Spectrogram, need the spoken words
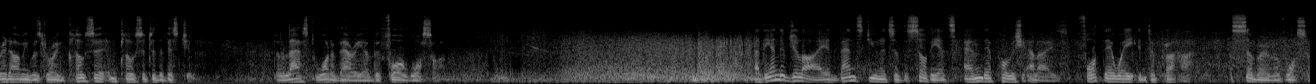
Red Army was drawing closer and closer to the Vistula, the last water barrier before Warsaw. At the end of July, advanced units of the Soviets and their Polish allies fought their way into Praha, a suburb of Warsaw.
